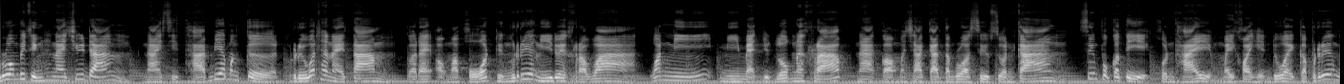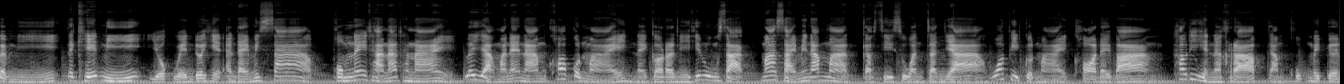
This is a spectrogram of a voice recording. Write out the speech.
รวมไปถึงทนายชื่อดัง นายสิทธาเบี้ยบังเกิด หรือว่าทนายตั้มก็ได้ออกมาโพสต์ถึงเรื่องนี้ด้วยครับว่า วันนี้มีแมตช์หยุดโลกนะครับ หน้ากองบัญชาการตำรวจสืบสวนกลาง ซึ่งปกติคนไทยไม่ค่อยเห็นด้วยกับเรื่องแบบนี้ แต่เคสนี้ยกเว้นด้วยเหตุอันใดไม่ทราบ ผมในฐานะทนายเลยอยากมาแนะนำข้อกฎหมาย ในกรณีที่ลุงศักดิ์มาสายไม่นับหมัดกับสีสุวรรณจันยาว่าผิดกฎหมายข้อใดบ้าง เท่าที่เห็นนะครับจำคุกไม่เกิน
